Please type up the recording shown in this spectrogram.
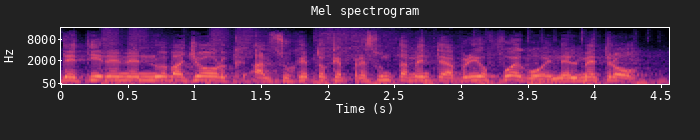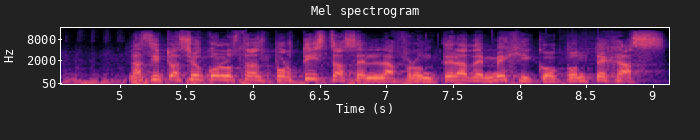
Detienen en Nueva York al sujeto que presuntamente abrió fuego en el metro. La situación con los transportistas en la frontera de México con Texas.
